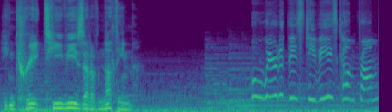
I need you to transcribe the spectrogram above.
He can create TVs out of nothing. Well, where did these TVs come from?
